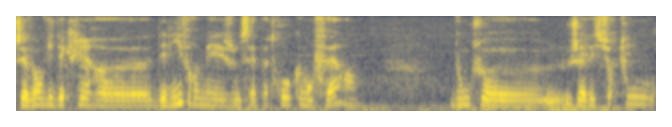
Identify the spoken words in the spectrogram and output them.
J'avais envie d'écrire euh, des livres, mais je ne savais pas trop comment faire. Donc, euh, j'avais surtout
